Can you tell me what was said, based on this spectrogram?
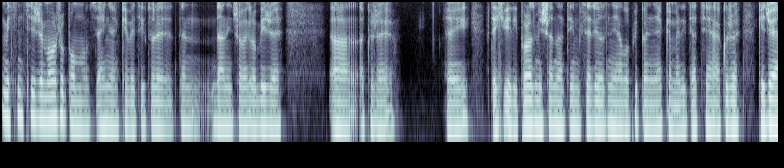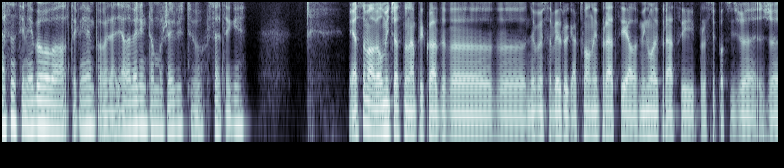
myslím si, že môžu pomôcť aj nejaké veci, ktoré ten daný človek robí, že a, akože hej, v tej chvíli porozmýšľať nad tým seriózne alebo prípadne nejaká meditácia, akože keďže ja som s tým nebohoval, tak neviem povedať, ale verím tomu, že existujú stratégie. Ja som mal veľmi často napríklad v, v nebudem sa vyjadriť k aktuálnej práci, ale v minulej práci proste pocit, že, že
